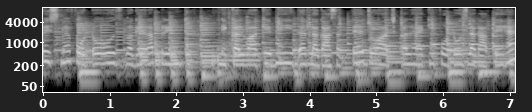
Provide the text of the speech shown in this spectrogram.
तो इसमें फ़ोटोज़ वगैरह प्रिंट निकलवा के भी इधर लगा सकते हैं, जो आजकल है कि फ़ोटोज़ लगाते हैं।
